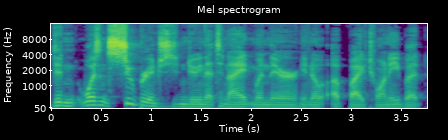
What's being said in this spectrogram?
didn't wasn't super interested in doing that tonight when they're you know up by 20 but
